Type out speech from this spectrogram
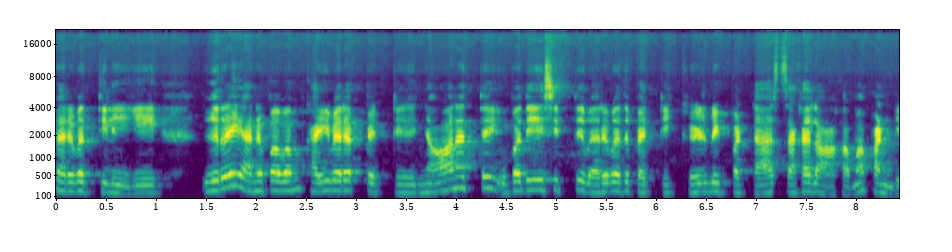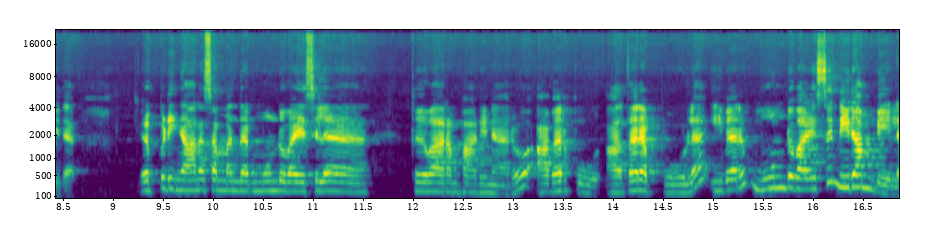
பருவத்திலேயே இறை அனுபவம் கைவரப்பெற்று ஞானத்தை உபதேசித்து வருவது பற்றி கேள்விப்பட்டார் சகலாகம பண்டிதர். எப்படி ஞான சம்பந்தர் மூன்று வயசுல தேவாரம் பாடினாரோ அவர் பூ அவரை போல இவர் மூன்று வயசு நிரம்பில.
